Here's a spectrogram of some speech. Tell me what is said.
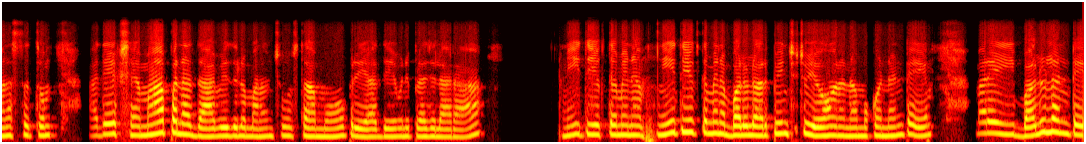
మనస్తత్వం. అదే క్షమాపణ దావీదులో మనం చూస్తాము ప్రియా దేవుని ప్రజలారా నీతియుక్తమైన నీతియుక్తమైన బలులు అర్పించుచు యోహాను నమ్ముకోండి అంటే మరి ఈ బలులంటే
